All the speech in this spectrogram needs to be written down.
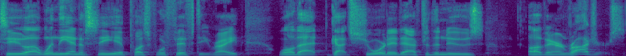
to uh, win the NFC at plus 450, right? Well, that got shorted after the news of Aaron Rodgers.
